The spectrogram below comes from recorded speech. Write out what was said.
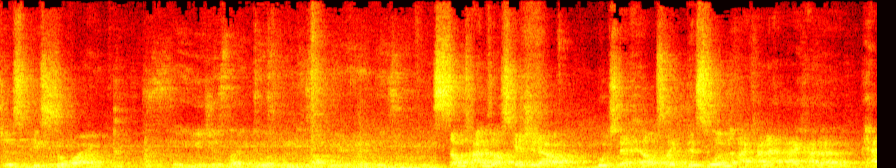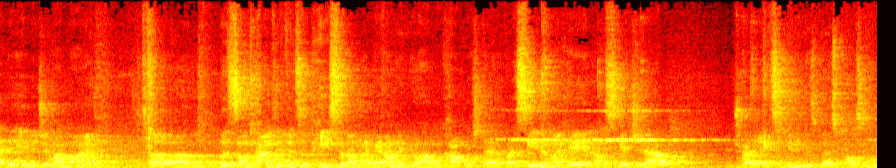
just pieces of wire. So you just like do it from the top of your head. Sometimes I'll sketch it out, which that helps. Like this one, I kind of I kind of had the image in my mind. Um, but sometimes if it's a piece that I'm like, man, I don't even know how to accomplish that. If I see it in my head, I'll sketch it out and try to execute it as best possible.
